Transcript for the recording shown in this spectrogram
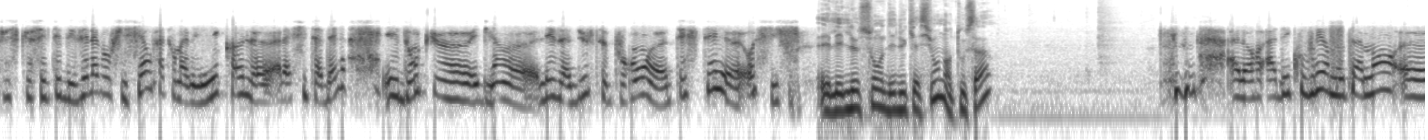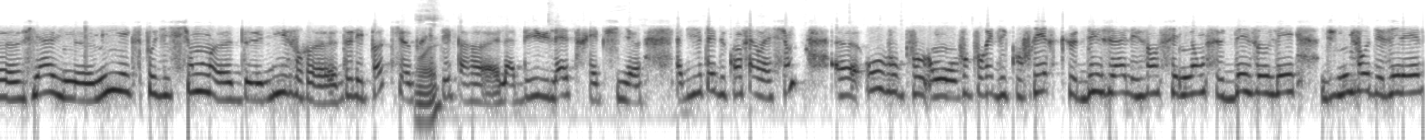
puisque c'était des élèves officiers. En fait, on avait une école à la citadelle. Et donc, eh bien, les adultes pourront tester aussi. Et les leçons d'éducation dans tout ça? Alors, à découvrir notamment euh, via une mini-exposition euh, de livres euh, de l'époque, présentée par euh, la BU Lettres et puis euh, la bibliothèque de conservation, où vous, pour- on- vous pourrez découvrir que déjà les enseignants se désolaient du niveau des élèves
